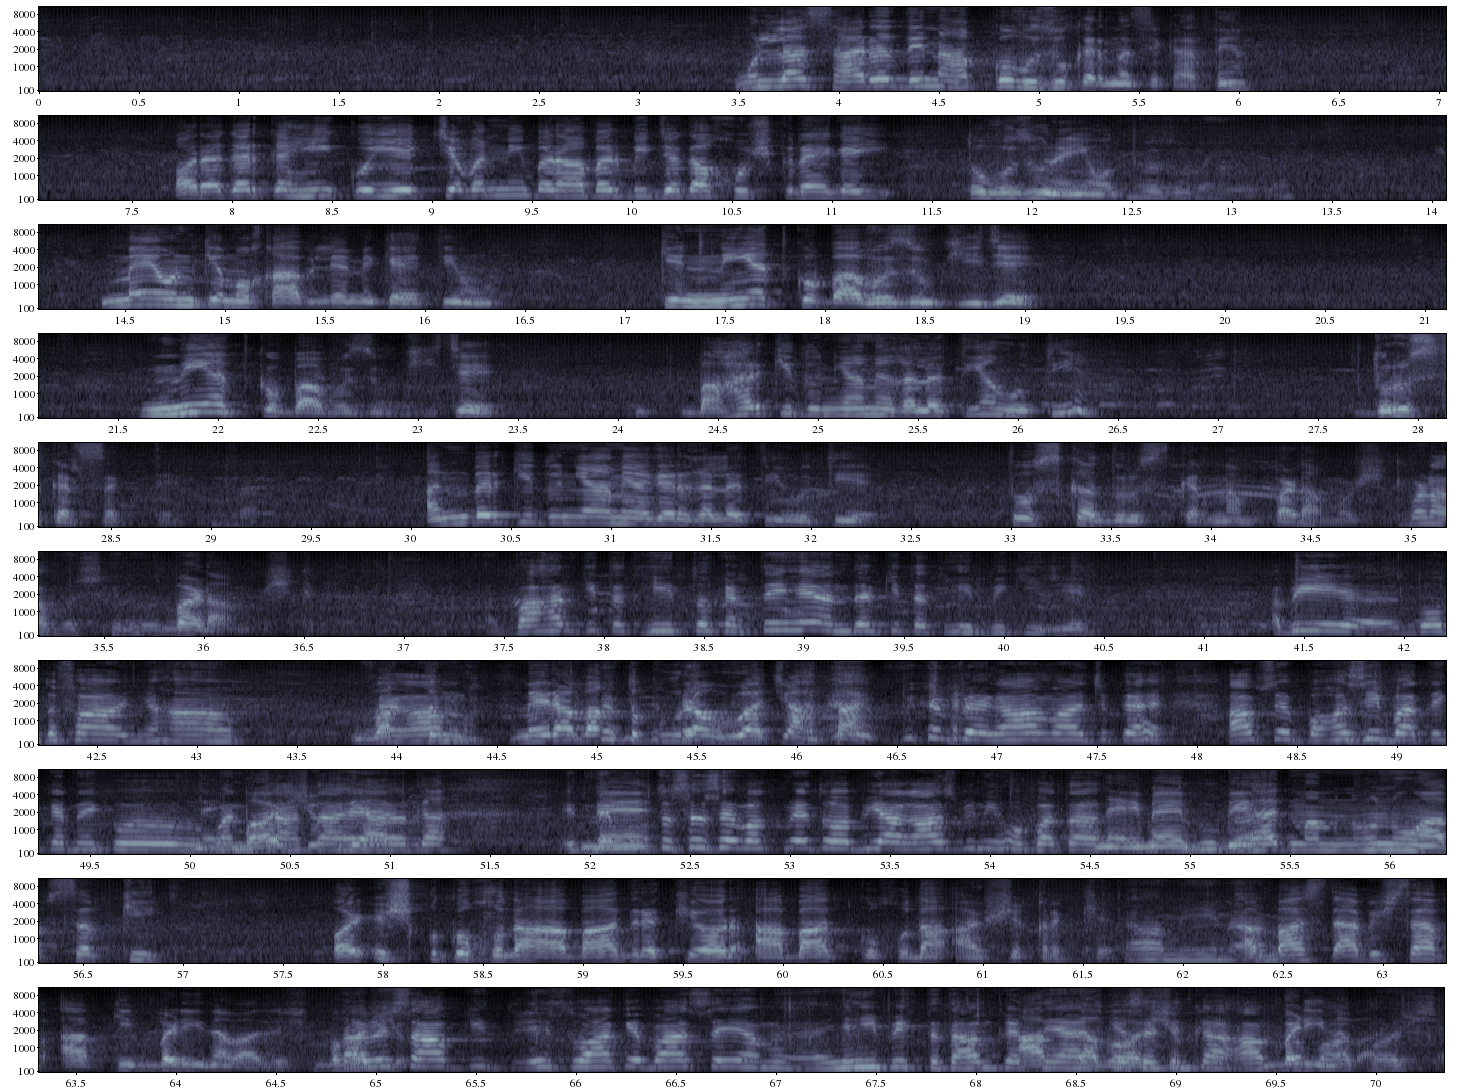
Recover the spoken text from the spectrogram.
मुल्ला सारा दिन आपको वज़ू करना सिखाते हैं। और अगर कहीं कोई एक चवन्नी बराबर भी जगह खुश्क रह गई तो वज़ू नहीं होता। वज़ू नहीं होगा। मैं उनके मुकाबले में कहती हूँ कि नियत को बावजू कीजिए। नियत को बावजू कीजिए। बाहर की दुनिया में गलतियाँ होती हैं। दुरुस्त कर सकते हैं। अंदर की दुनिया में अगर गलती होती है तो उसका दुरुस्त करना बड़ा मुश्किल। बड़ा मुश्किल होगा बड़ा मुश्किल। बाहर की ततहीर तो करते हैं अंदर की ततहीर भी कीजिए। अभी दो दफ़ा यहाँ पैगाम वक्त मेरा वक्त पूरा हुआ चाहता है। पैगाम आ चुका है। आपसे बहुत सी बातें करने को मन चाहता है और इतने मुख्तसर से वक्त में तो अभी आगाज़ भी नहीं हो पाता नहीं मैं बेहद ममनून हूँ आप सबकी। और इश्क को खुदा आबाद रखे और आबाद को खुदा आशिक रखे। आमीन अब्बास ताबिश साहब आपकी बड़ी नवाजिश ताबिश साहब की इस दुआ के बाद से हम यहीं पे इख्ताम करते हैं आज के सेशन का। आप बड़ी नवाजिश।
